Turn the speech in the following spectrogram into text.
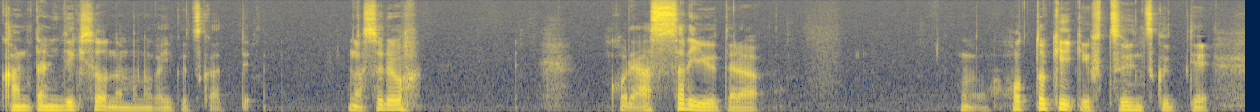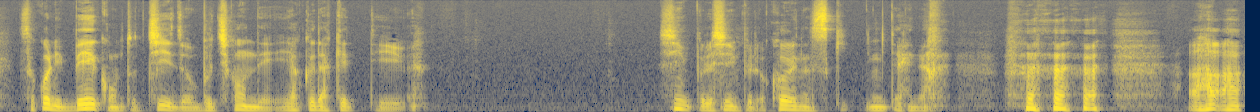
簡単にできそうなものがいくつかあってまあそれをこれあっさり言うたらホットケーキ普通に作ってそこにベーコンとチーズをぶち込んで焼くだけっていう。シンプルシンプル。こういうの好き。みたいな。ああ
